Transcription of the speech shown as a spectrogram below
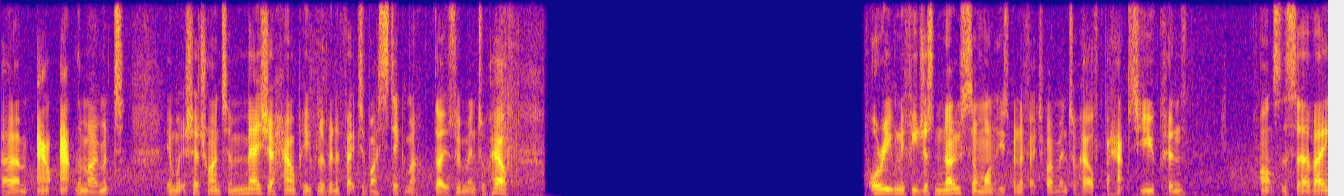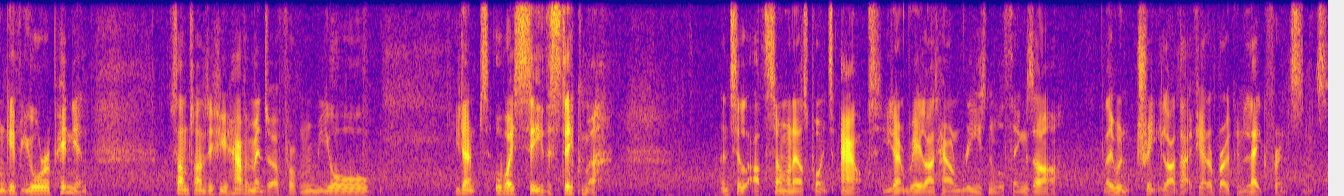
um, out at the moment in which they're trying to measure how people have been affected by stigma, those with mental health. Or even if you just know someone who's been affected by mental health, perhaps you can answer the survey and give your opinion. Sometimes if you have a mental health problem, you're you don't always see the stigma until someone else points out. You don't realise how unreasonable things are. They wouldn't treat you like that if you had a broken leg, for instance.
